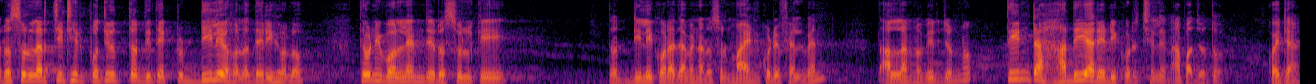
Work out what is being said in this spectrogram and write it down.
রসুল্লার চিঠির প্রতি উত্তর দিতে একটু ডিলে হলো, দেরি হলো। তো উনি বললেন যে রসুলকে তো ডিলে করা যাবে না, রসুল মাইন্ড করে ফেলবেন। তা আল্লাহ নবীর জন্য তিনটা হাদিয়া রেডি করেছিলেন আপাতত। কয়টা?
